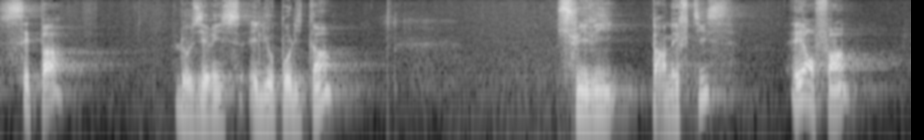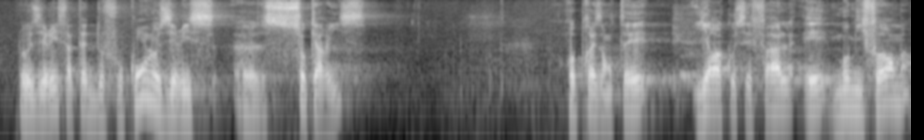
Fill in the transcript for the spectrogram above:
Sepa, l'Osiris héliopolitain, suivi par Nephthys, et enfin l'Osiris à tête de faucon, l'Osiris euh, Socaris, représenté hiéracocéphale et momiforme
